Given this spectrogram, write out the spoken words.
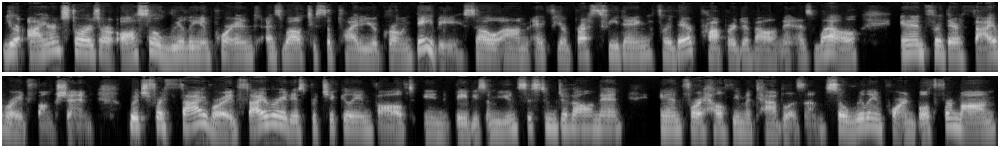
your iron stores are also really important as well to supply to your growing baby. So, um, if you're breastfeeding, for their proper development as well, and for their thyroid function, which for thyroid, thyroid is particularly involved in baby's immune system development and for healthy metabolism. So, really important both for mom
